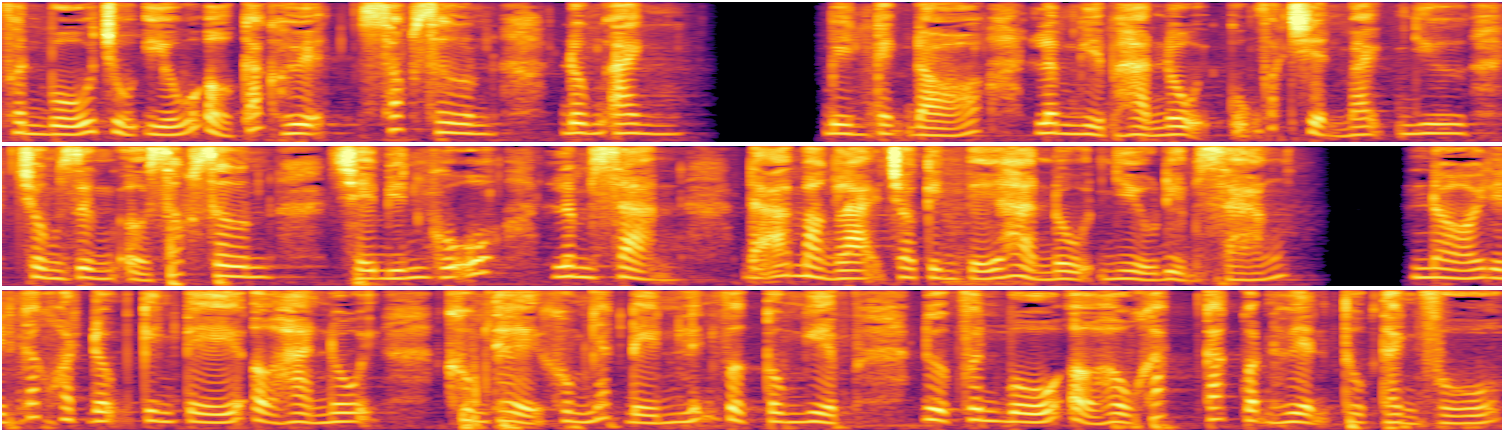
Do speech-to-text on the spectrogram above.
phân bố chủ yếu ở các huyện Sóc Sơn, Đông Anh, Bên cạnh đó, lâm nghiệp Hà Nội cũng phát triển mạnh như trồng rừng ở Sóc Sơn, chế biến gỗ, lâm sản đã mang lại cho kinh tế Hà Nội nhiều điểm sáng. Nói đến các hoạt động kinh tế ở Hà Nội, không thể không nhắc đến lĩnh vực công nghiệp được phân bố ở hầu khắp các quận huyện thuộc thành phố.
